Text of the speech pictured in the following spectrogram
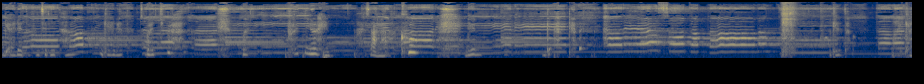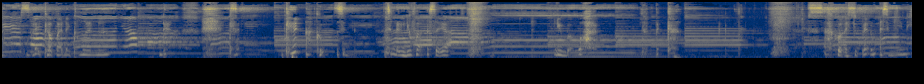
gak ada temen cerita. Gak ada buat curhat. Buat, buat masalah aku. Dan gak ada. Gitu mereka pada ke mana? Dan kayak, aku sedang, sedang di fase ya. Di bawah tertekan. Aku lagi PMS gini.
